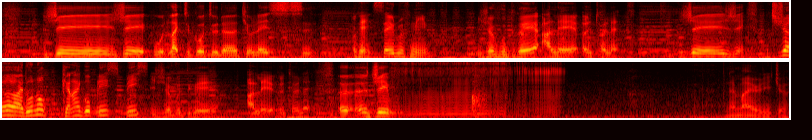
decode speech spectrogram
j'ai, j'ai would like to go to the toilets. Okay, say it with me. Je voudrais aller aux toilettes. J'ai, j'ai, sure, I don't know. Can I go, please, please? Je voudrais aller aux toilettes. Uh, uh, j'ai. Never mind already, sure.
